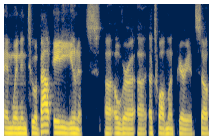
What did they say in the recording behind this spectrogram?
and went into about 80 units uh, over a, a 12 month period. So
